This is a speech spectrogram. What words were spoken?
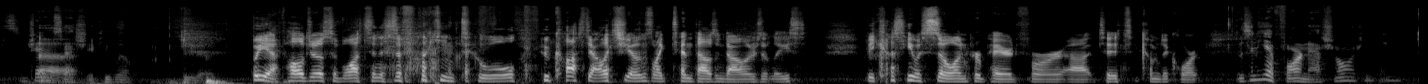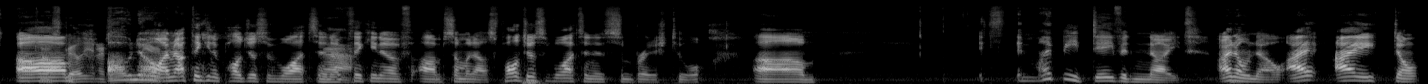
Some jam Uh, sesh, if you will. But yeah, Paul Joseph Watson is a fucking tool who cost Alex Jones like ten thousand dollars at least because he was so unprepared for uh, to to come to court. Isn't he a foreign national or something? Um, Australian or something? oh no. I'm not thinking of Paul Joseph Watson. I'm Ah. thinking of um, someone else. Paul Joseph Watson is some British tool. Um, it's it might be David Knight. I don't know. I I don't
